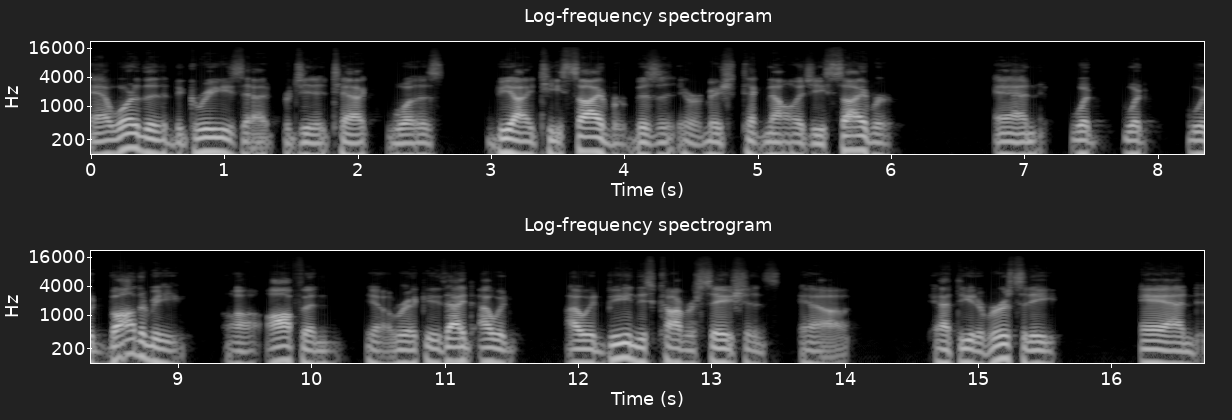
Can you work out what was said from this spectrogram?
And one of the degrees at Virginia Tech was BIT Cyber, Business Information Technology Cyber. And what what would bother me uh, often, you know, Rick, is I, I would I would be in these conversations uh, at the university, and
